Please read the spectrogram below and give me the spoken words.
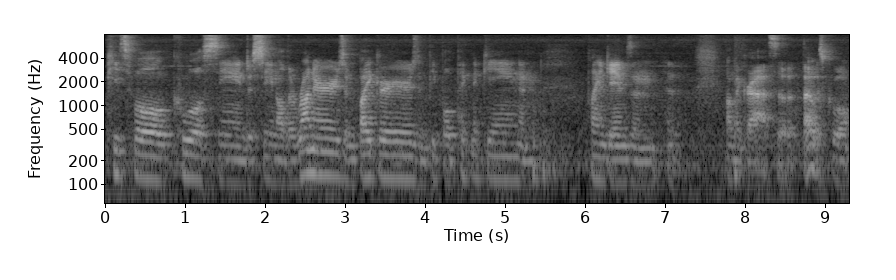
peaceful, cool scene. Just seeing all the runners and bikers and people picnicking and playing games and, and on the grass. So that was cool.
